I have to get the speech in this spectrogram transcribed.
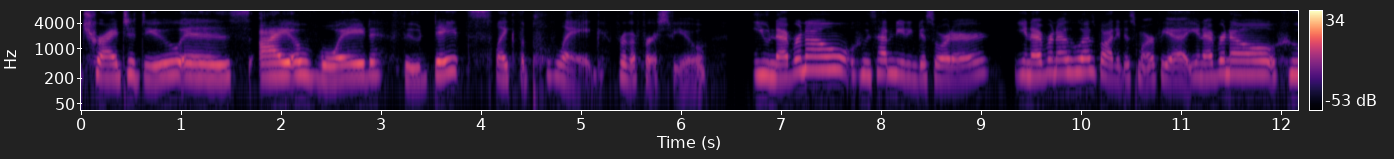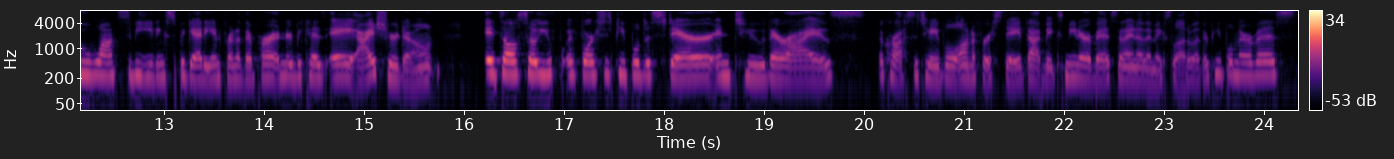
tried to do is I avoid food dates like the plague for the first few. You never know who's had an eating disorder. You never know who has body dysmorphia. You never know who wants to be eating spaghetti in front of their partner because A, I sure don't it's also you it forces people to stare into their eyes across the table on a first date. That makes me nervous and i know that makes a lot of other people nervous.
